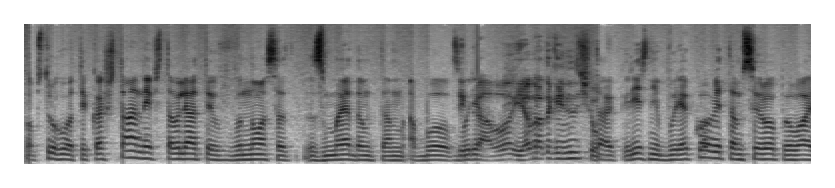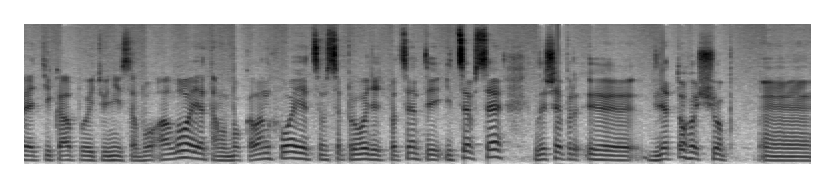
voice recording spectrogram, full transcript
Обстругувати каштани, вставляти в носа з медом там або буря- Цікаво. Я про таке не чув. так, різні бурякові там сиропи варять і капають у ніс або алоє, там, або каланхоє. Це все приводять пацієнти. І це все лише е, для того, щоб е,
